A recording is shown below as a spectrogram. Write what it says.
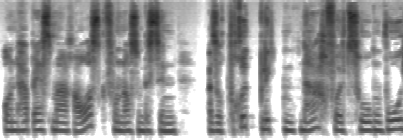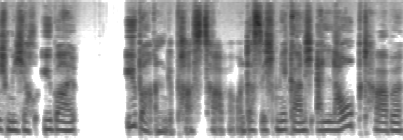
und habe erst mal rausgefunden, auch so ein bisschen, also rückblickend nachvollzogen, wo ich mich auch überall überangepasst habe und dass ich mir gar nicht erlaubt habe,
